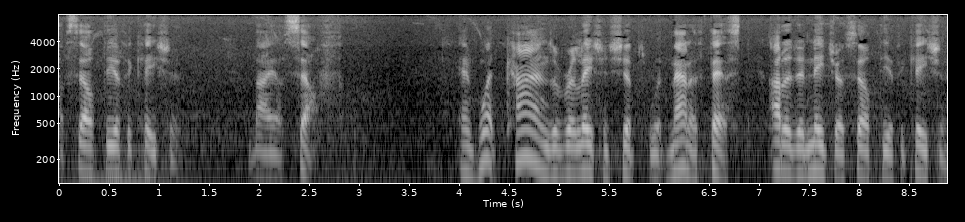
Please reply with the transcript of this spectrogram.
of self-deification by a self. And what kinds of relationships would manifest out of the nature of self-deification?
